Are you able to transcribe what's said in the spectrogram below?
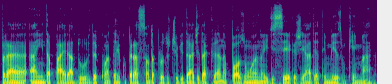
Para ainda paira a dúvida quanto à recuperação da produtividade da cana após um ano aí de seca, geada e até mesmo queimada.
